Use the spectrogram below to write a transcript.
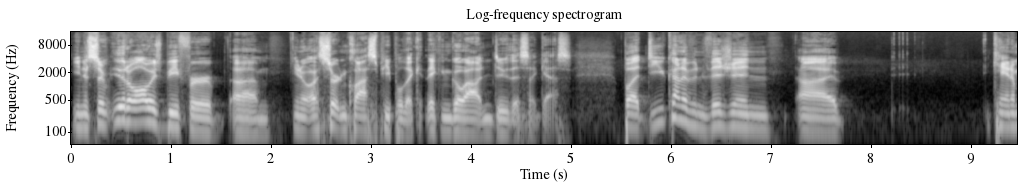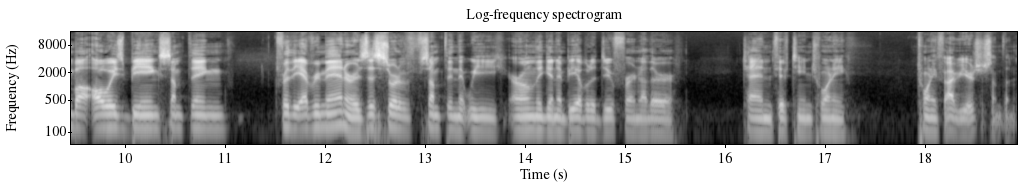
You know, so it'll always be for um, you know, a certain class of people that c- they can go out and do this, I guess. But do you kind of envision uh, Cannonball always being something for the everyman, or is this sort of something that we are only going to be able to do for another 10, 15, 20, 25 years or something?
